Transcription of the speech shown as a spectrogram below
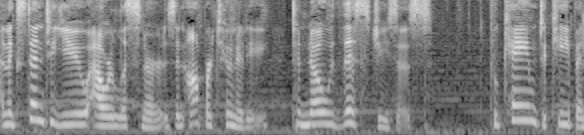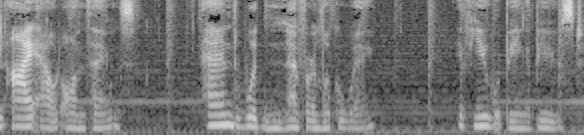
and extend to you, our listeners, an opportunity to know this Jesus, who came to keep an eye out on things and would never look away if you were being abused.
